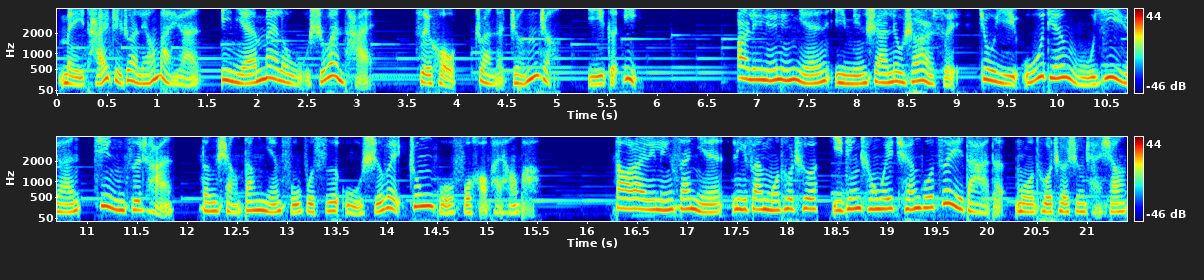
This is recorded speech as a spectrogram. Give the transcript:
每台只赚两百元，一年卖了五十万台，最后赚了整整一个亿。二零零零年，尹明善六十二岁，就以五点五亿元净资产登上当年福布斯五十位中国富豪排行榜。到二零零三年，力帆摩托车已经成为全国最大的摩托车生产商。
